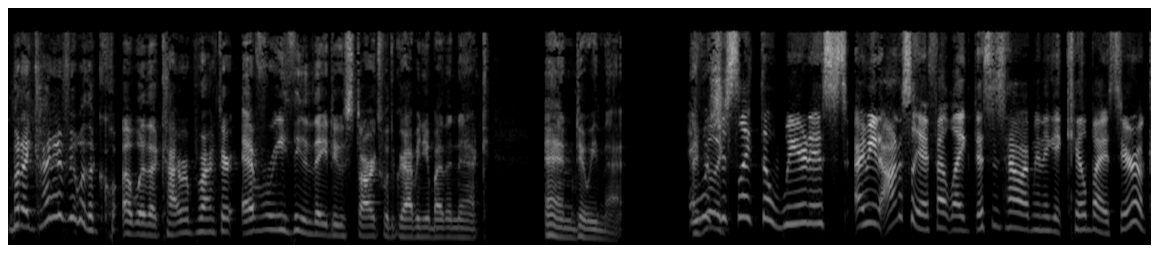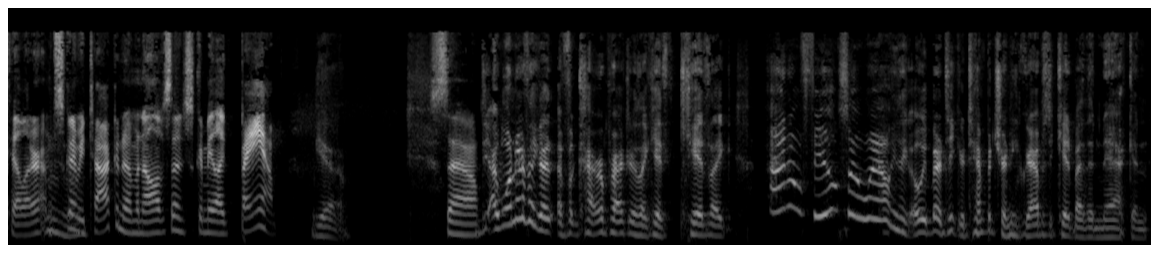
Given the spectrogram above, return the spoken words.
But I kind of feel with a uh, with a chiropractor, everything that they do starts with grabbing you by the neck and doing that. It was like- just like the weirdest. I mean, honestly, I felt like this is how I'm going to get killed by a serial killer. I'm just going to Mm-hmm. be talking to him, and all of a sudden, it's just going to be like, bam. Yeah. So I wonder if like a, if a chiropractor is like his kid, like I don't feel so well. He's like, oh, we better take your temperature, and he grabs the kid by the neck and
